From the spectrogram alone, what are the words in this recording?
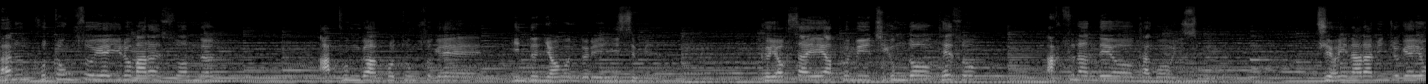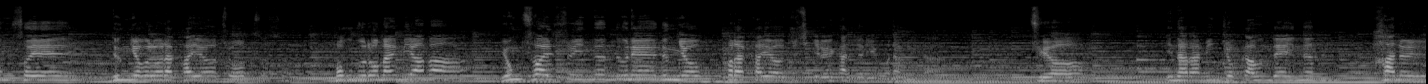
많은 고통 속에 이루 말할 수 없는 아픔과 고통 속에 있는 영혼들이 있습니다. 그 역사의 아픔이 지금도 계속 악순환되어 가고 있습니다. 주여 이 나라 민족의 용서에 능력을 허락하여 주옵소서. 복음으로 말미암아 용서할 수 있는 은혜 능력 허락하여 주시기를 간절히 원합니다. 주여 이 나라 민족 가운데 있는 한을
